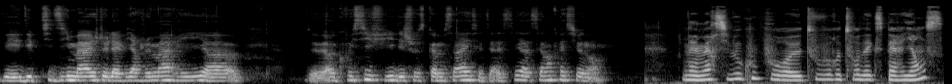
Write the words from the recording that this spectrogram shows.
des, petites images de la Vierge Marie, de, un crucifix, des choses comme ça, et c'était assez, assez impressionnant. Merci beaucoup pour tous vos retours d'expérience.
